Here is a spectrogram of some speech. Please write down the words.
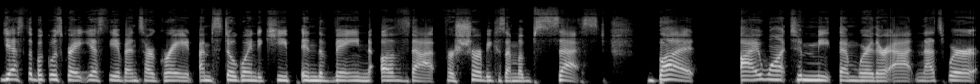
yes, the book was great. Yes, the events are great. I'm still going to keep in the vein of that for sure because I'm obsessed. But I want to meet them where they're at. And that's where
